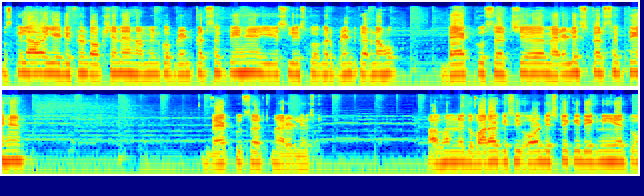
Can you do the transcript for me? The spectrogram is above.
उसके अलावा ये डिफरेंट ऑप्शन है, हम इनको प्रिंट कर सकते हैं। ये इसलिए इसको अगर प्रिंट करना हो back to search merit list कर सकते हैं। Back to search merit list अब हमने दोबारा किसी और डिस्ट्रिक्ट की देखनी है तो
